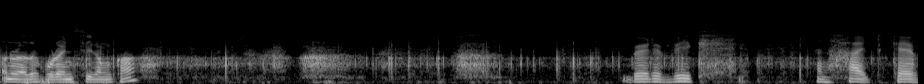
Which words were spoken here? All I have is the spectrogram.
Anuradhapura in Sri Lanka. Very big and height cave.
